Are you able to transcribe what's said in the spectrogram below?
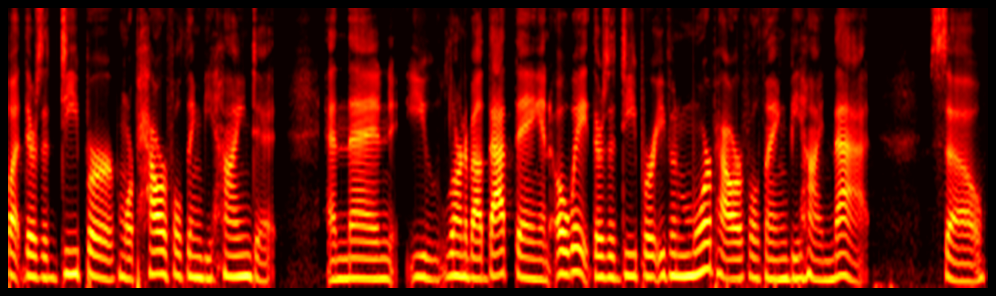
but there's a deeper, more powerful thing behind it. And then you learn about that thing, and oh, wait, there's a deeper, even more powerful thing behind that. So,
